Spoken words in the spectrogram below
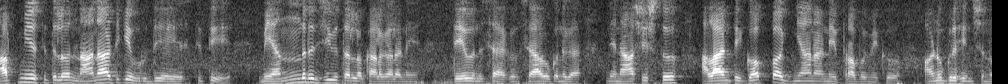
ఆత్మీయ స్థితిలో నానాటికి వృద్ధి అయ్యే స్థితి మీ అందరి జీవితాల్లో కలగాలని దేవుని సేవ సేవకునిగా నేను ఆశిస్తూ అలాంటి గొప్ప జ్ఞానాన్ని ప్రభు మీకు అనుగ్రహించును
